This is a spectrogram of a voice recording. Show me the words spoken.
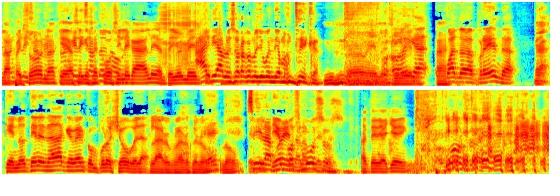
Las personas que hacen esas cosas todo. ilegales anteriormente. Ay, diablo, eso era cuando yo vendía manteca. Ah, bueno, sí, Oiga. Ah, cuando la prenda, Ah. que no tiene nada que ver con puro show, ¿verdad? Claro, claro que no. ¿Eh? no. Sí, la tiempos prenda, la musos. Antes de ayer.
